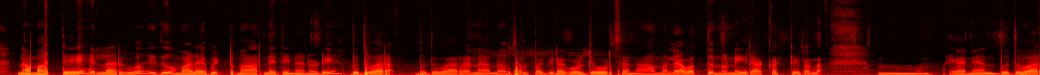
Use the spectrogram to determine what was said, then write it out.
ನಮಸ್ತೆ ಎಲ್ಲರಿಗೂ. ಇದು ಮಳೆ ಬಿಟ್ಟು ಮಾರನೇ ದಿನ ನೋಡಿ, ಬುಧವಾರ. ಬುಧವಾರ ನಾನು ಸ್ವಲ್ಪ ಗಿಡಗಳು ಜೋಡ್ಸೋಣ. ಆಮೇಲೆ ಅವತ್ತೂ ನೀರು ಹಾಕೋಷ್ಟಿರಲ್ಲ. ಏನೇನು ಬುಧವಾರ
